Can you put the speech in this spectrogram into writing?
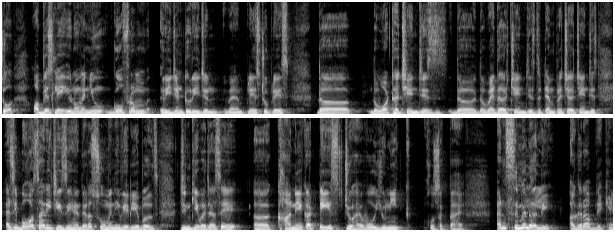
So obviously you know when you go from region to region when place to place the the water changes the the weather changes the temperature changes ऐसी बहुत सारी चीज़ें हैं there are so many variables जिनकी वजह से uh, खाने का टेस्ट जो है वो यूनिक हो सकता है एंड सिमिलरली अगर आप देखें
